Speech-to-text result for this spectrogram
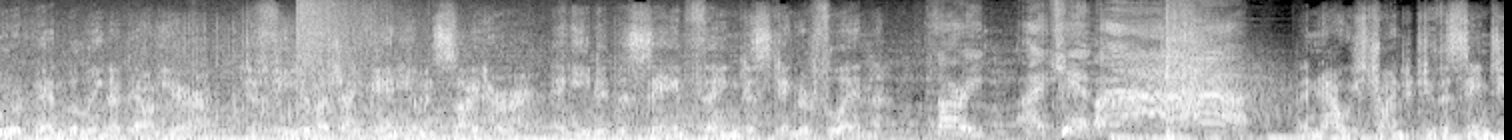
lured Banbaleena down here to feed him a Givanium inside her, and he did the same thing to Stinger Flynn. Sorry, I can't. Ah! And now he's trying to do the same to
